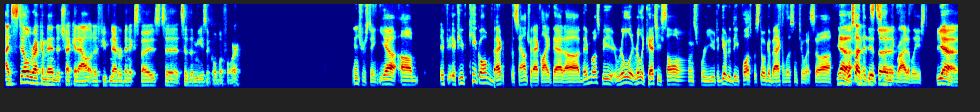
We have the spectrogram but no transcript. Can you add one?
I'd still recommend to check it out if you've never been exposed to to the musical before. Interesting. Yeah. Um, if if you keep going back to the soundtrack like that, uh, they must be really really catchy songs for you to give it a D plus, but still go back and listen to it. So uh, yeah, looks like they did the, something right at least. Yeah,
